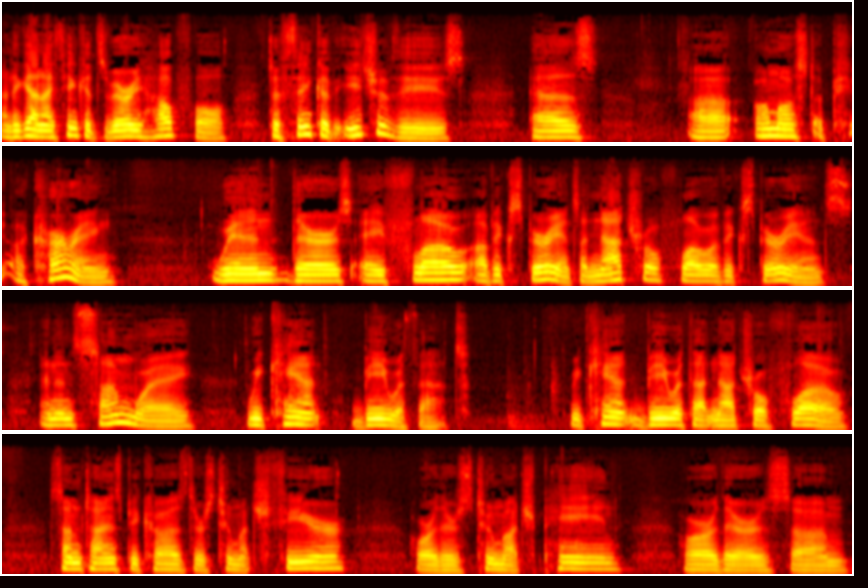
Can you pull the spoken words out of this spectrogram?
And again, I think it's very helpful to think of each of these as uh, almost ap- occurring when there's a flow of experience, a natural flow of experience, and in some way we can't be with that. We can't be with that natural flow, sometimes because there's too much fear, or there's too much pain, or there's um,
